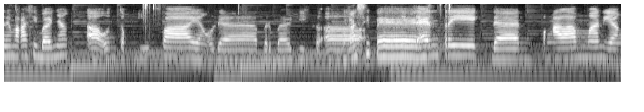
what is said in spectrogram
terima kasih banyak uh, untuk Iva yang udah berbagi ke uh, Makasih, tips and trick dan pengalaman yang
